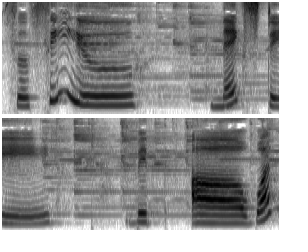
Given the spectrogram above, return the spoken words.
So see you next day with uh, one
